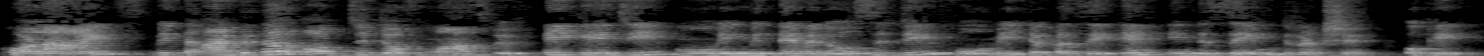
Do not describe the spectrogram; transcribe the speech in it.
collides with another object of mass 50 kg moving with a velocity 4 meter per second in the same direction. Okay.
